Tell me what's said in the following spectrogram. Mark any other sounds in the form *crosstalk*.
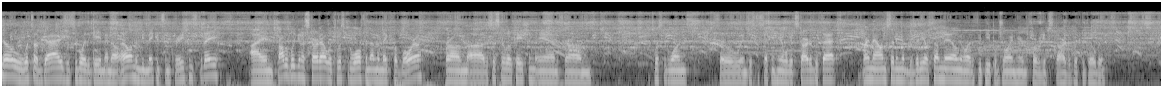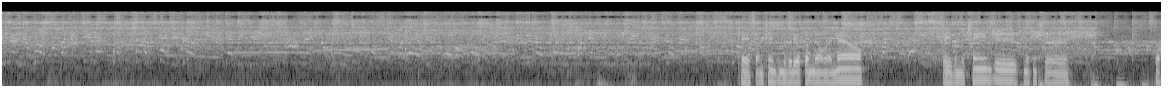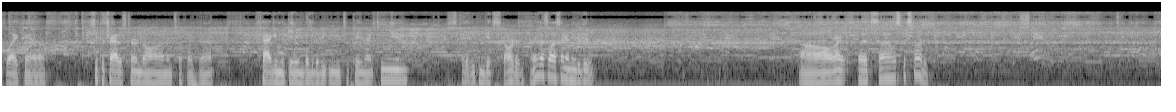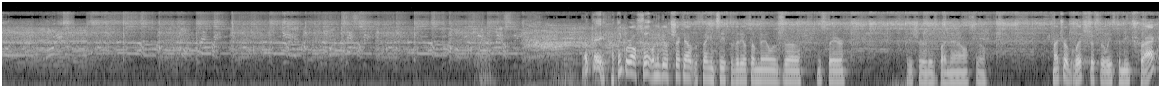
Yo, what's up guys? It's your boy the Game MLL. I'm going to be making some creations today. I'm probably going to start out with Twisted Wolf and then I'm going to make Ballora from uh, the sister location and from Twisted Ones. So in just a second here we'll get started with that. Right now I'm setting up the video thumbnail. I'm going to let a few people join here before we get started with the building. Okay, so I'm changing the video thumbnail right now. Saving the changes, making sure stuff like uh, super chat is turned on and stuff like that. Tagging the game WWE 2K19 so that we can get started. I think that's the last thing I need to do. All right, let's uh, let's get started. Okay, I think we're all set. Let me go check out the thing and see if the video thumbnail is uh, is there. Pretty sure it is by now. So, Nitro Glitch just released a new track.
